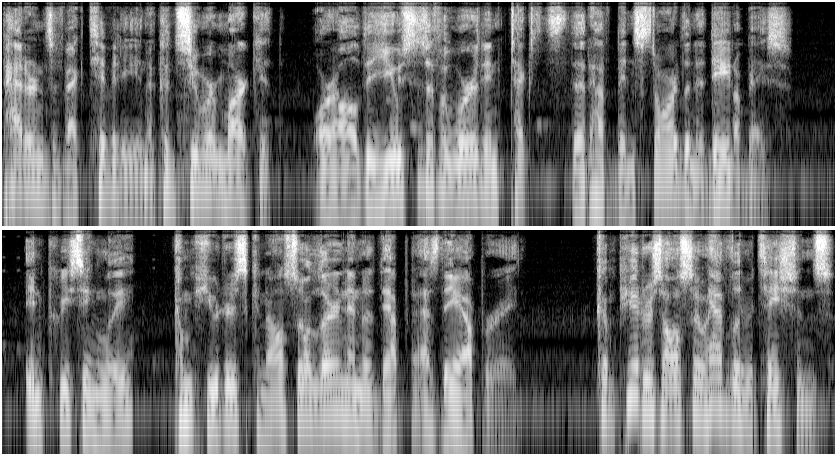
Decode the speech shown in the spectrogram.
patterns of activity in a consumer market, or all the uses of a word in texts that have been stored in a database. Increasingly, computers can also learn and adapt as they operate. Computers also have limitations,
